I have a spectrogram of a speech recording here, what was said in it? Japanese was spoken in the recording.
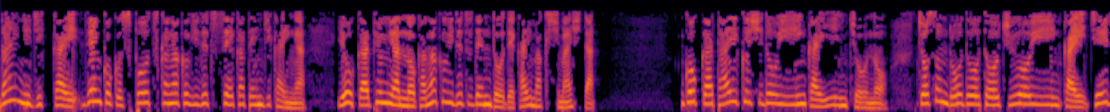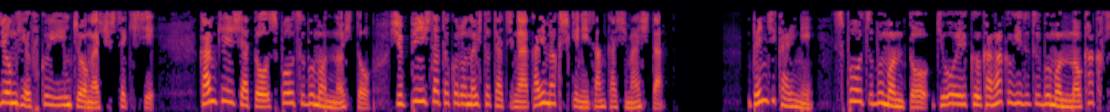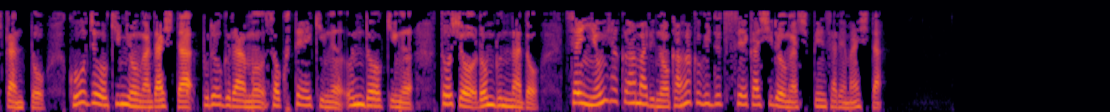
第20回全国スポーツ科学技術成果展示会が8日平壌の科学技術伝道で開幕しました。国家体育指導委員会委員長の、朝鮮労働党中央委員会チェイリョンヘ副委員長が出席し、関係者とスポーツ部門の人、出品したところの人たちが開幕式に参加しました。展示会に、スポーツ部門と教育科学技術部門の各機関と工場企業が出したプログラム、測定器具、運動器具、図書、論文など、1400余りの科学技術成果資料が出品されました。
